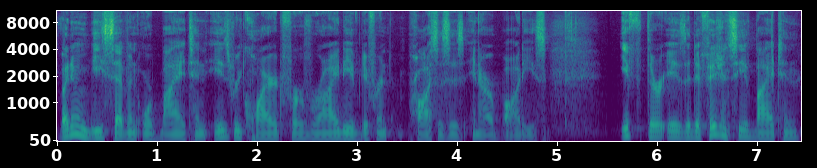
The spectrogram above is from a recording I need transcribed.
Vitamin B7 or biotin is required for a variety of different processes in our bodies. If there is a deficiency of biotin,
